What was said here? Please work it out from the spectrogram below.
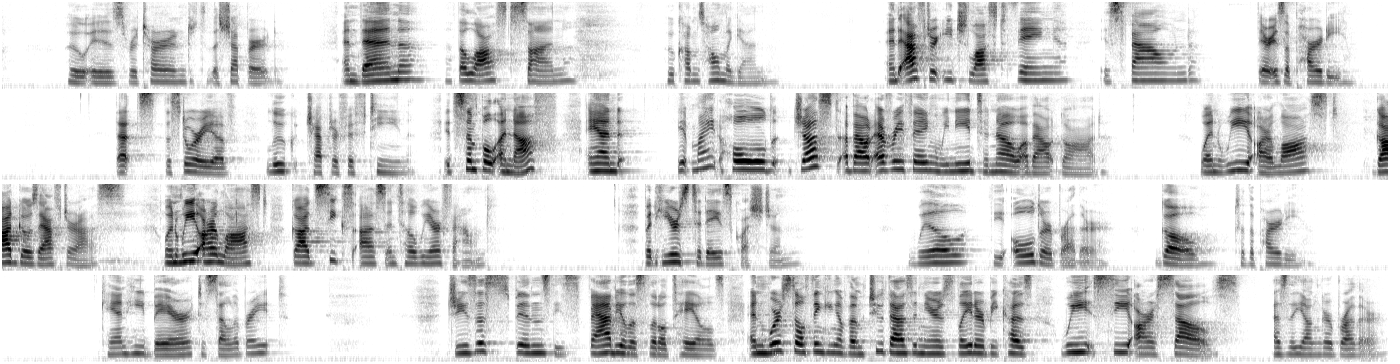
who is returned to the shepherd, and then the lost son who comes home again. And after each lost thing is found, there is a party. That's the story of Luke chapter 15. It's simple enough, and it might hold just about everything we need to know about God. When we are lost, God goes after us. When we are lost, God seeks us until we are found. But here's today's question Will the older brother go to the party? Can he bear to celebrate? Jesus spins these fabulous little tales, and we're still thinking of them 2,000 years later because we see ourselves as the younger brother.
